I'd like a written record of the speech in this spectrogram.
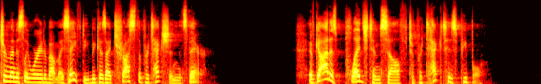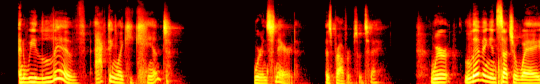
tremendously worried about my safety because I trust the protection that's there. If God has pledged himself to protect his people, and we live acting like he can't, we're ensnared, as Proverbs would say. We're living in such a way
